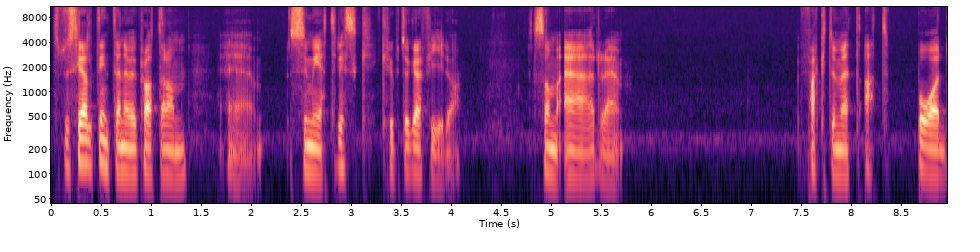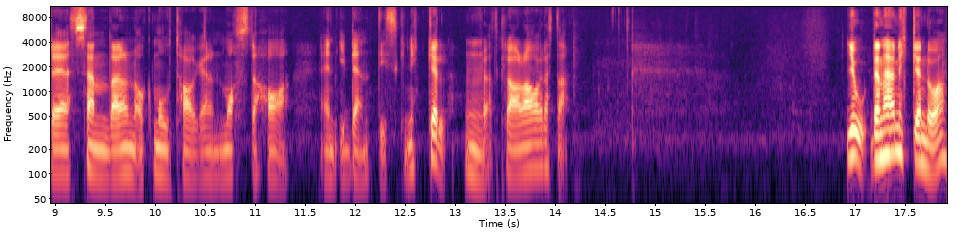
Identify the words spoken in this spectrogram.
Speciellt inte när vi pratar om eh, symmetrisk kryptografi då. Som är eh, faktumet att både sändaren och mottagaren måste ha en identisk nyckel Mm. för att klara av detta. Jo, den här nyckeln då.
